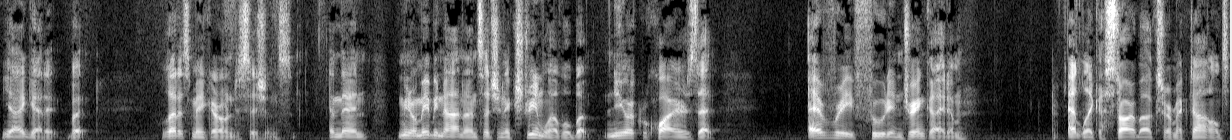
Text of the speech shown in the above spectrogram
yeah, I get it, but let us make our own decisions. And then, you know, maybe not on such an extreme level, but New York requires that every food and drink item at like a Starbucks or a McDonald's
